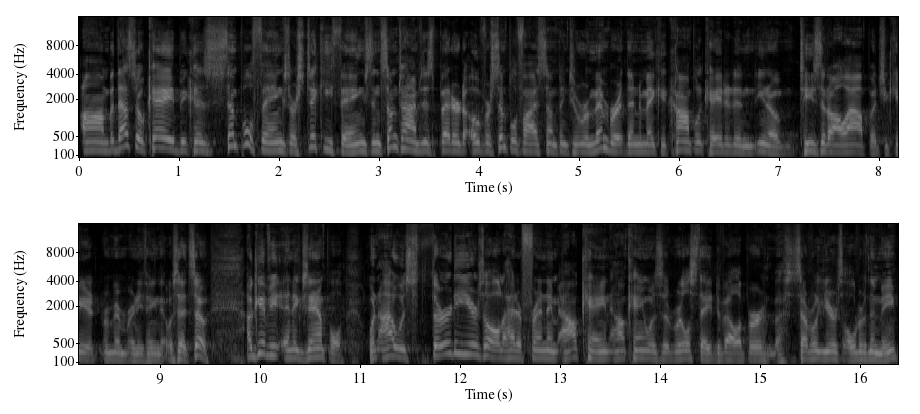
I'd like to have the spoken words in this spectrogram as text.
um, but that's okay because simple things are sticky things, and sometimes it's better to oversimplify something to remember it than to make it complicated and you know tease it all out, but you can't remember anything that was said. So I'll give you an example. When I was 30 years old, I had a friend named Al Kane. Al Kane was a real estate developer, uh, several years older than me,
